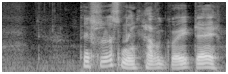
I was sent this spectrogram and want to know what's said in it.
Thanks for listening. Have a great day.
